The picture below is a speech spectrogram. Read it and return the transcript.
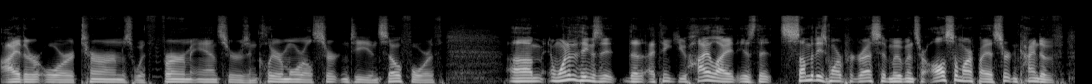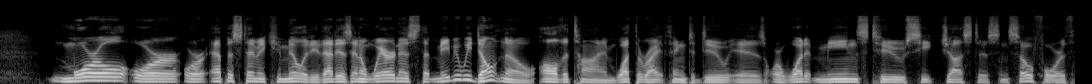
either or terms with firm answers and clear moral certainty and so forth. Um, and one of the things that, that I think you highlight is that some of these more progressive movements are also marked by a certain kind of moral or or epistemic humility. That is an awareness that maybe we don't know all the time what the right thing to do is or what it means to seek justice and so forth.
